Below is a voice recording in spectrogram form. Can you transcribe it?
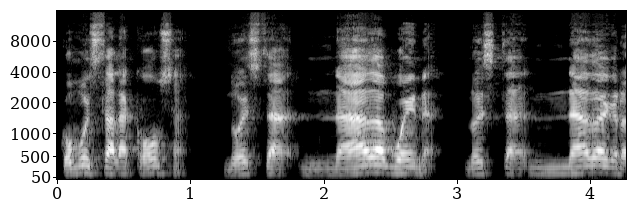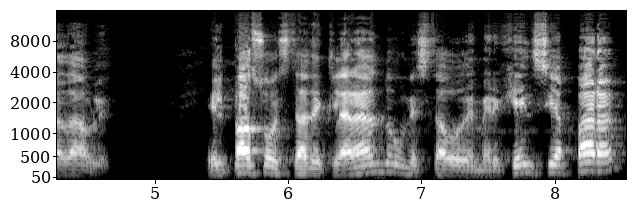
cómo está la cosa. No está nada buena no está nada agradable. El Paso está declarando un estado de emergencia para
